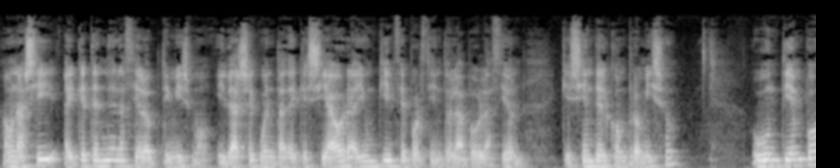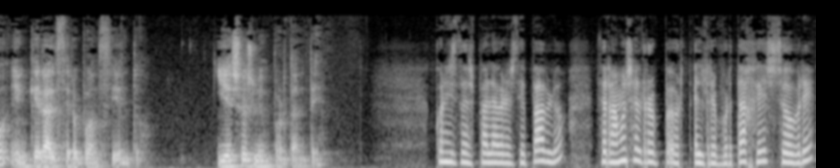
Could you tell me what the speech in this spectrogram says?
Aún así, hay que tender hacia el optimismo y darse cuenta de que si ahora hay un 15% de la población que siente el compromiso, Hubo un tiempo en que era el 0%. Y eso es lo importante. Con estas palabras de Pablo, cerramos el, reportaje sobre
